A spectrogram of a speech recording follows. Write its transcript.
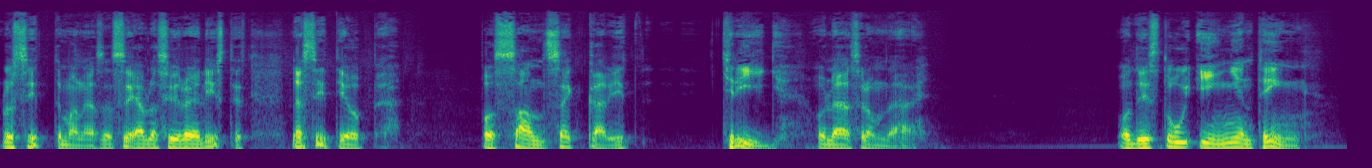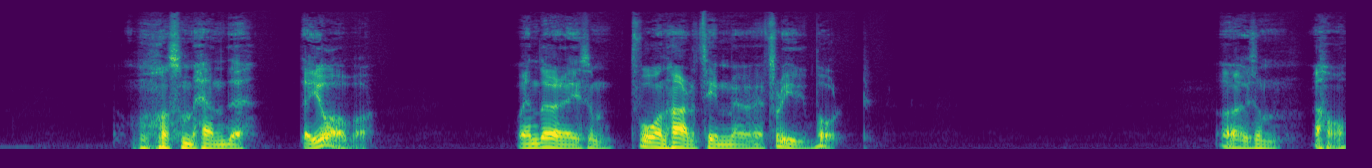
Då sitter man alltså så jävla surrealistiskt. Där sitter jag uppe på sandsäckar i ett krig och läser om det här. Och det stod ingenting om vad som hände där jag var. Och ändå är det liksom två och en halv timme med flyg bort. Och liksom, jaha.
